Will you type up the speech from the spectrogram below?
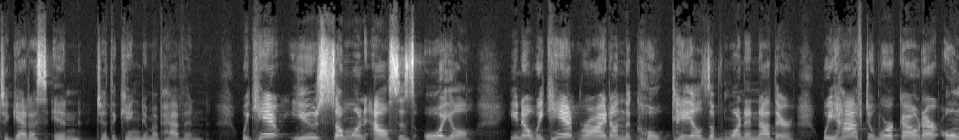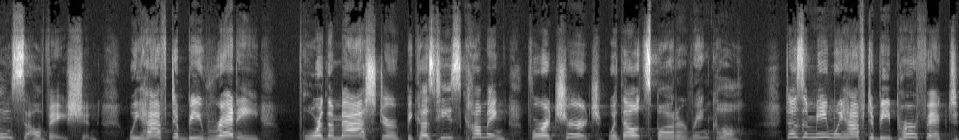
to get us into the kingdom of heaven. We can't use someone else's oil. You know, we can't ride on the coattails of one another. We have to work out our own salvation. We have to be ready for the master because he's coming for a church without spot or wrinkle. Doesn't mean we have to be perfect,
